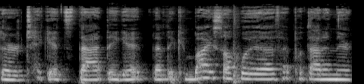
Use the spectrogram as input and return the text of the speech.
their tickets that they get that they can buy stuff with. I put that in there.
